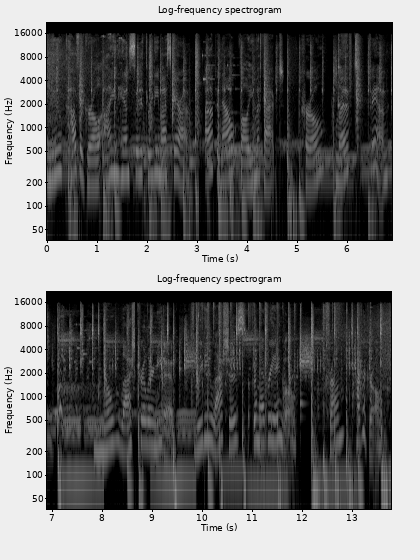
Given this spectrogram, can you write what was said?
New CoverGirl Eye Enhancer 3D Mascara. Up and out volume effect. Curl, lift, fan. No lash curler needed. 3D lashes from every angle. From CoverGirl.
